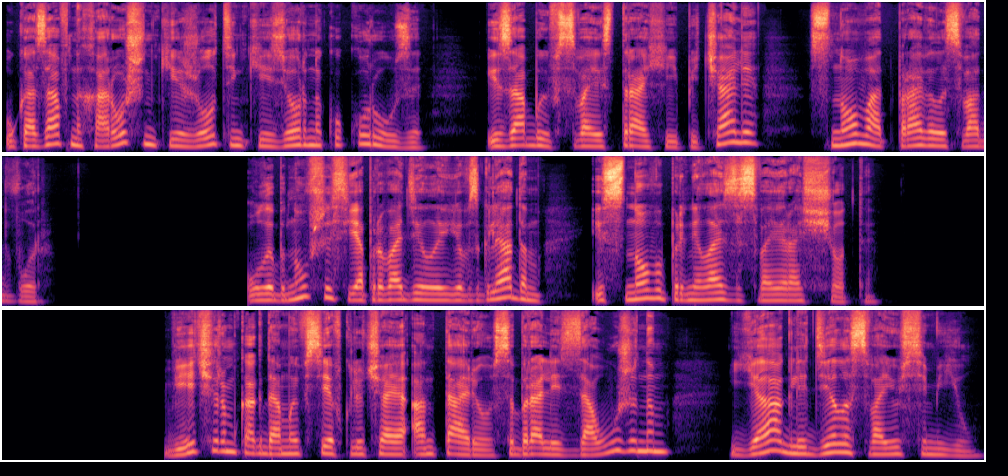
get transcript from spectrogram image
указав на хорошенькие желтенькие зерна кукурузы, и, забыв свои страхи и печали, снова отправилась во двор. Улыбнувшись, я проводила ее взглядом и снова принялась за свои расчеты. Вечером, когда мы все, включая Онтарио, собрались за ужином, я оглядела свою семью.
